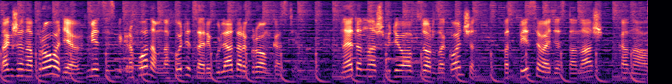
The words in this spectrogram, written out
Также на проводе вместе с микрофоном находится регулятор громкости. На этом наш видеообзор закончен. Подписывайтесь на наш канал.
